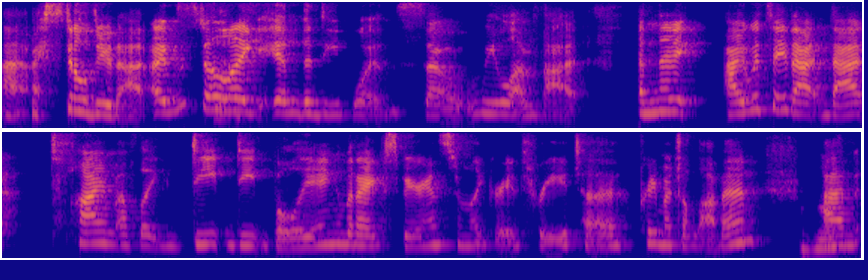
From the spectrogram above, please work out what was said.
Uh, I still do that. I'm still yes. like in the deep woods. So we love that. And then it, I would say that that time of like deep, deep bullying that I experienced from like grade three to pretty much 11, mm-hmm. um,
